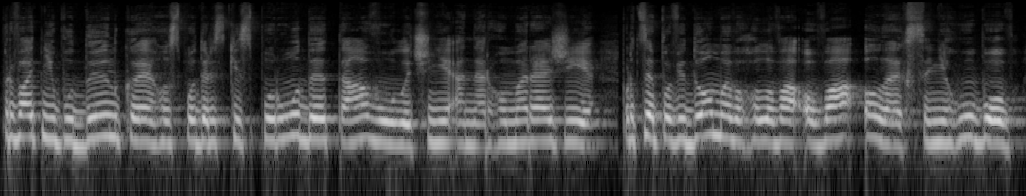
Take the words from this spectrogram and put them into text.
приватні будинки, господарські споруди та вуличні енергомережі. Про це повідомив голова ОВА Олег Сенігубов.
